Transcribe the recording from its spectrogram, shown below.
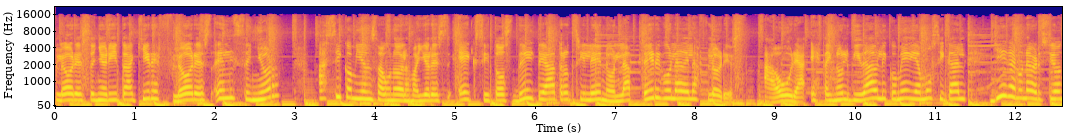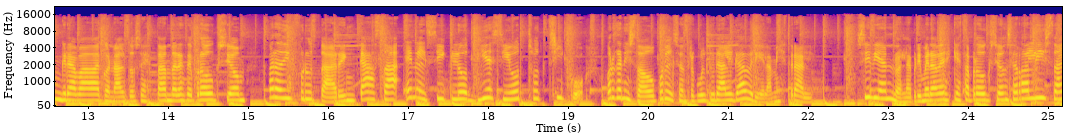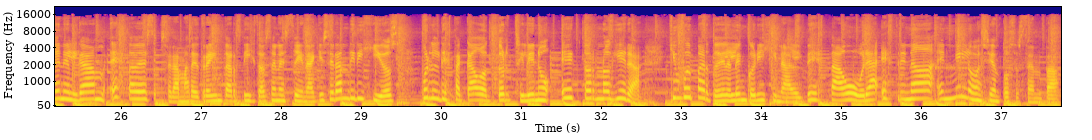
Flores, señorita? ¿Quiere flores el señor? Así comienza uno de los mayores éxitos del teatro chileno, La Pérgola de las Flores. Ahora, esta inolvidable comedia musical llega en una versión grabada con altos estándares de producción para disfrutar en casa en el ciclo 18 Chico, organizado por el Centro Cultural Gabriela Mistral. Si bien no es la primera vez que esta producción se realiza en el GAM, esta vez será más de 30 artistas en escena que serán dirigidos por el destacado actor chileno Héctor Noguera, quien fue parte del elenco original de esta obra estrenada en 1960.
